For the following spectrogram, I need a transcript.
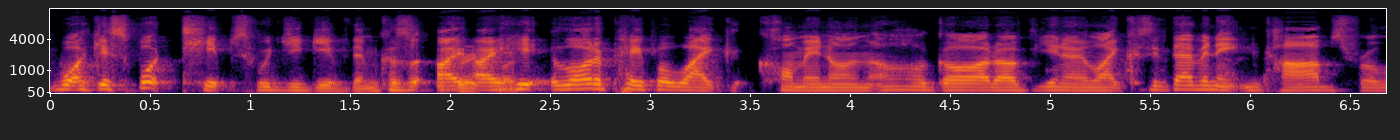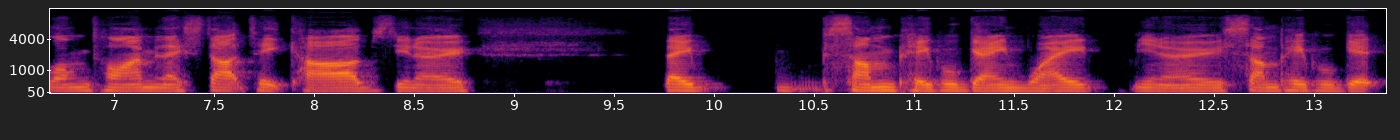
well, I guess what tips would you give them? Because I, I hear a lot of people like comment on, oh God, I've, you know, like, because if they haven't eaten carbs for a long time and they start to eat carbs, you know, they, some people gain weight, you know, some people get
